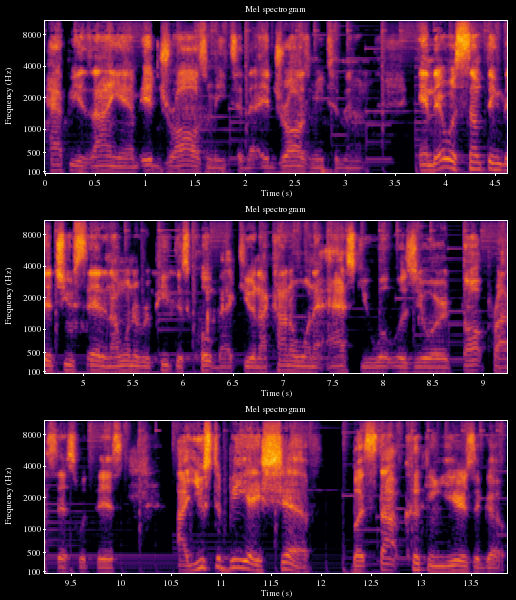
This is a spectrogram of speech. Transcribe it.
happy as I am, it draws me to that. It draws me to them. And there was something that you said, and I want to repeat this quote back to you. And I kind of want to ask you what was your thought process with this? I used to be a chef, but stopped cooking years ago.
